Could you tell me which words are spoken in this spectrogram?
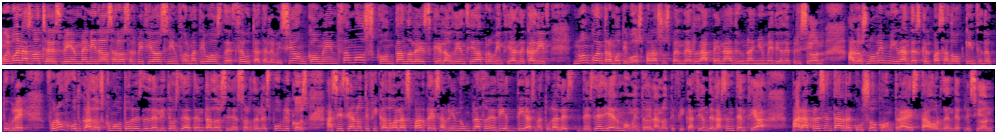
Muy buenas noches, bienvenidos a los servicios informativos de Ceuta Televisión. Comenzamos contándoles que la Audiencia Provincial de Cádiz no encuentra motivos para suspender la pena de un año y medio de prisión a los nueve inmigrantes que el pasado 15 de octubre fueron juzgados como autores de delitos de atentados y desórdenes públicos. Así se ha notificado a las partes abriendo un plazo de diez días naturales desde ayer, momento de la notificación de la sentencia, para presentar recurso contra esta orden de prisión.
